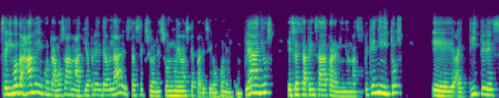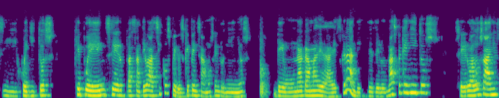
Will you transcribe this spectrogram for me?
seguimos bajando y encontramos a Mati Aprende a Hablar. Estas secciones son nuevas que aparecieron con el cumpleaños. Esa está pensada para niños más pequeñitos. Eh, hay títeres y jueguitos que pueden ser bastante básicos, pero es que pensamos en los niños de una gama de edades grande, desde los más pequeñitos, 0 a 2 años,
